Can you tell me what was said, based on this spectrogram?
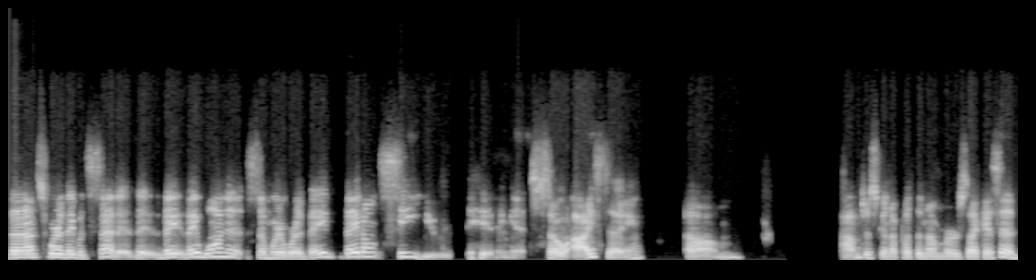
that's where they would set it. They, they they want it somewhere where they they don't see you hitting it. So i say um i'm just going to put the numbers like i said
